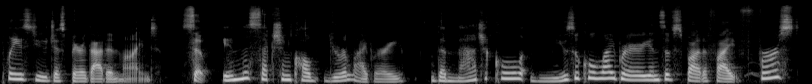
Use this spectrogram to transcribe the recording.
please do just bear that in mind. So, in the section called Your Library, the magical musical librarians of Spotify first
